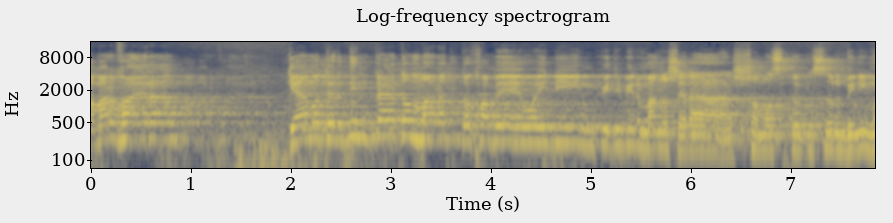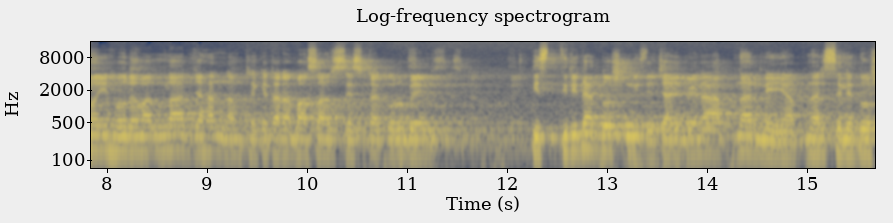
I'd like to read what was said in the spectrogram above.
আমার ভাইরা কেমতের দিনটা এত মারাত্মক হবে, ওই দিন পৃথিবীর মানুষেরা সমস্ত কিছুর বিনিময় হলেও আল্লাহর জাহান্নাম থেকে তারা বাঁচার চেষ্টা করবে। স্ত্রীরা দোষ নিতে চাইবে না, আপনার মেয়ে, আপনার ছেলে দোষ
